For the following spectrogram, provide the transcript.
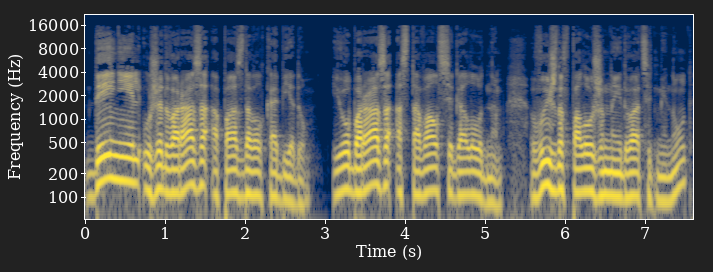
Дэниэль уже два раза опаздывал к обеду. И оба раза оставался голодным. Выждав положенные 20 минут,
